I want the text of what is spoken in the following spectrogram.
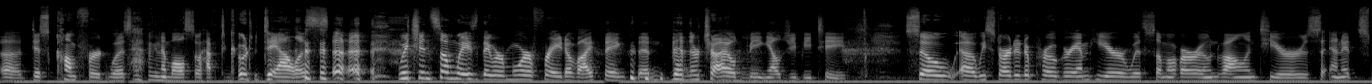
uh, discomfort was having them also have to go to Dallas, which in some ways they were more afraid of, I think, than, than their child being LGBT. So uh, we started a program here with some of our own volunteers, and it's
